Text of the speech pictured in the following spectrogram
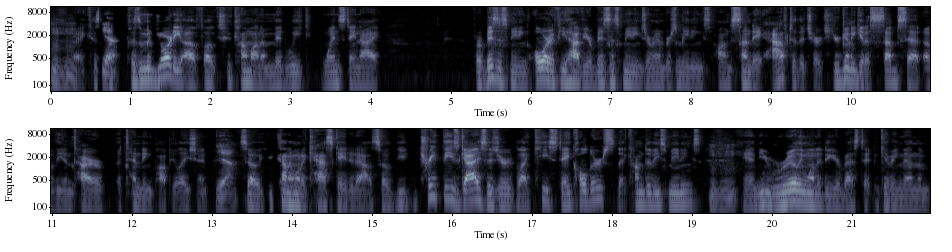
mm-hmm. right? Because yeah. because the majority of folks who come on a midweek wednesday night for business meeting, or if you have your business meetings or members meetings on Sunday after the church, you're going to get a subset of the entire attending population. Yeah. So you kind of want to cascade it out. So you treat these guys as your like key stakeholders that come to these meetings, mm-hmm. and you really want to do your best at giving them the,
